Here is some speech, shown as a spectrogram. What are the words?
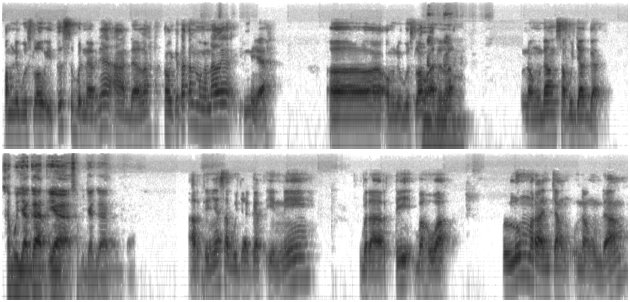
Omnibus law itu sebenarnya adalah kalau kita kan mengenalnya ini ya. eh, omnibus law adalah Undang-undang sapu jagat. sapu jagat, ya, sapu jagat. Artinya sabu jagat ini berarti bahwa lu merancang undang-undang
